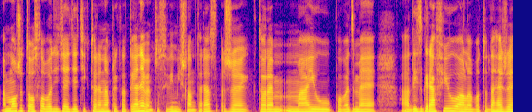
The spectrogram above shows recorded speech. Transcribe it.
a môže to oslobodiť aj deti, ktoré napríklad, ja neviem, to si vymýšľam teraz, že ktoré majú povedzme dysgrafiu, alebo teda, hej, že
